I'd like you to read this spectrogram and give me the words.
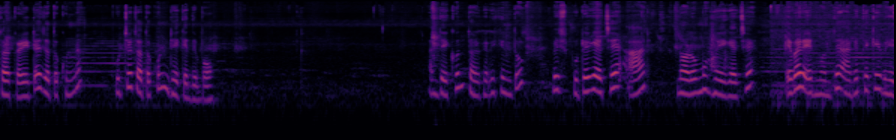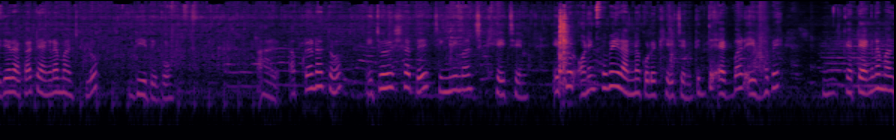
তরকারিটা যতক্ষণ না ফুটছে ততক্ষণ ঢেকে দেব। আর দেখুন, তরকারি কিন্তু বেশ ফুটে গেছে আর নরমও হয়ে গেছে। এবার এর মধ্যে আগে থেকে ভেজে রাখা ট্যাংরা মাছগুলো দিয়ে দেব। আর আপনারা তো এঁচড়ের সাথে চিংড়ি মাছ খেয়েছেন, এঁচড় অনেকভাবেই রান্না করে খেয়েছেন, কিন্তু একবার এইভাবে ট্যাংরা মাছ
